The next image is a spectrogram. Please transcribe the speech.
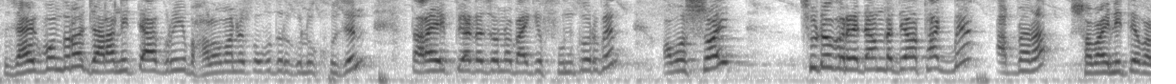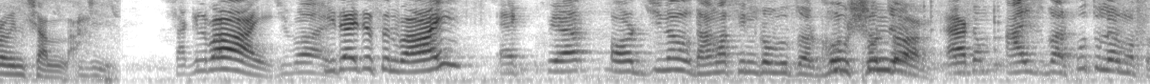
তো যাই হোক বন্ধুরা যারা নিতে আগ্রহী ভালো মানের কবুতরগুলো খুঁজেন তারা এই পেয়ারটার জন্য বাইকে ফোন করবেন। অবশ্যই ছোটো করে দামটা দেওয়া থাকবে আপনারা সবাই নিতে পারবেন ইনশাল্লাহ জি। শাকিল ভাই কি দিতেছেন ভাই? এক পেয়ার অরিজিনাল ধামাসিন কবুতর। খুব সুন্দর। একদম আইসবার পুতুলের মতো।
